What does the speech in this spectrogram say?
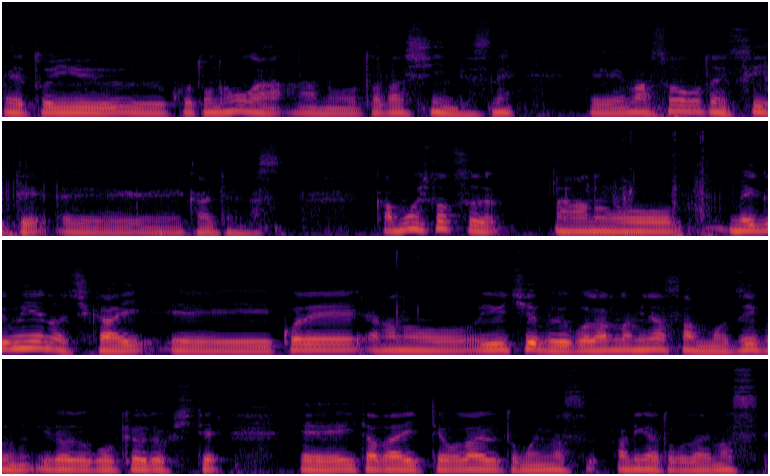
えー、ということの方があの正しいんですね。えーまあ、そのことについて、えー、書いてあります。もう一つあの恵みへの誓い、えー、これあの YouTube ご覧の皆さんも随分いろいろご協力して、えー、いただいておられると思います。ありがとうございます。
